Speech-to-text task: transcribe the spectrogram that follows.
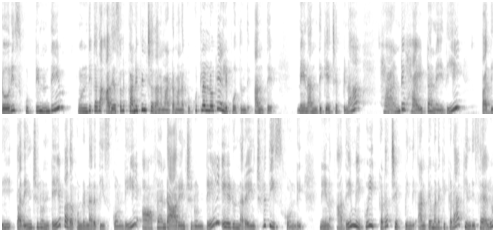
డోరీస్ కుట్టింది ఉంది కదా అది అసలు కనిపించదనమాట మనకు కుట్లల్లోకి వెళ్ళిపోతుంది. అంతే. నేను అందుకే చెప్పిన హ్యాండ్ హైట్ అనేది పది పది ఇంచులుంటే పదకొండున్నర తీసుకోండి. హాఫ్ అండ్ ఆరు ఇంచులు ఉంటే ఏడున్నర ఇంచులు తీసుకోండి. నేను అదే మీకు ఇక్కడ చెప్పింది. అంటే మనకి ఇక్కడ కింది శాలు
